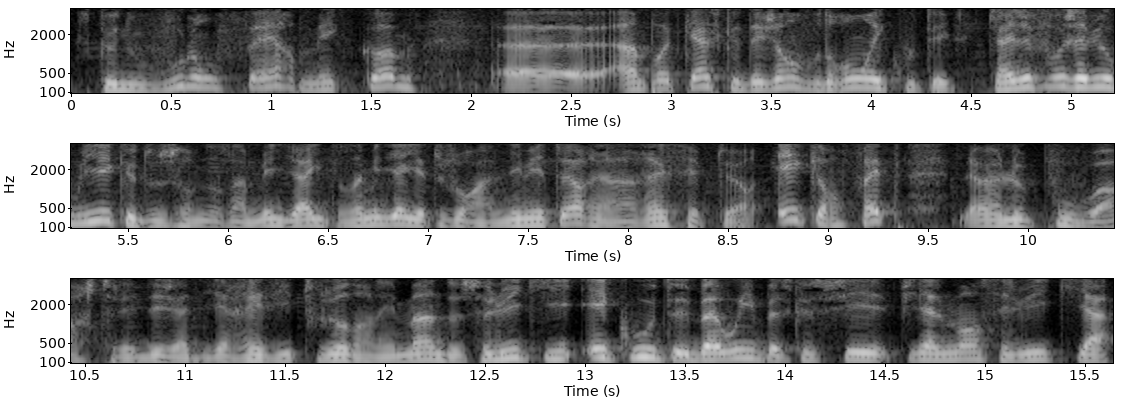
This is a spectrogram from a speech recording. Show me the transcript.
ce que nous voulons faire, mais comme euh, un podcast que des gens voudront écouter. Car il ne faut jamais oublier que nous sommes dans un média, et que dans un média il y a toujours un émetteur et un récepteur, et qu'en fait le pouvoir, je te l'ai déjà dit, réside toujours dans les mains de celui qui écoute. Bah oui, parce que c'est finalement c'est lui qui a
